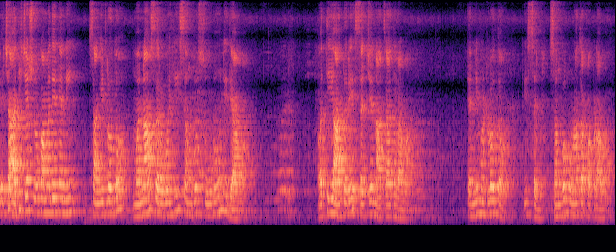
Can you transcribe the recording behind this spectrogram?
याच्या आधीच्या श्लोकामध्ये त्यांनी सांगितलं होतं मना सर्वही संघ सोडून द्यावा. अति आदरे सज्जनाचा धरावा. त्यांनी म्हटलं होतं की सज्ज संघ कोणाचा पकडावा?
